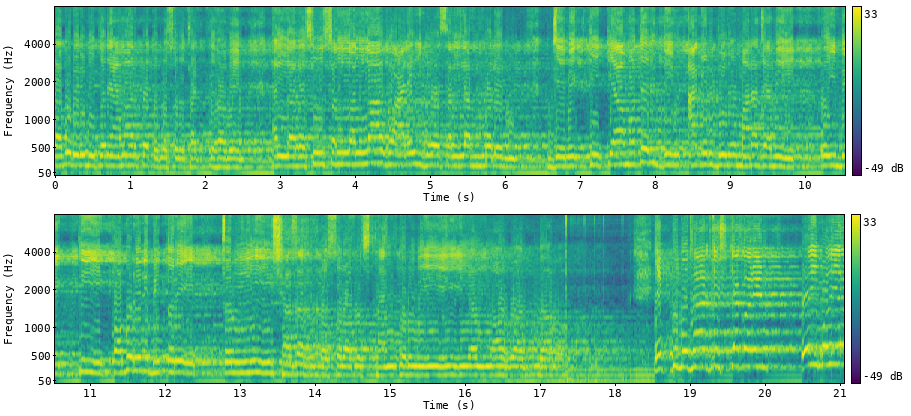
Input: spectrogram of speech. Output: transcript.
কবরের ভিতরে আমার কত বছর থাকতে হবে? আল্লাহ রাসূল সাল্লাল্লাহু আলাইহি ওয়াসাল্লাম বলেন, যে ব্যক্তি কিয়ামতের দিন আগের দিনও মারা যাবে, ওই ব্যক্তি কবরের ভিতরে চল্লিশ হাজার বছর অবস্থান করবে। আল্লাহু আকবার। একটু বোঝার চেষ্টা করেন, ওই মহিলা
